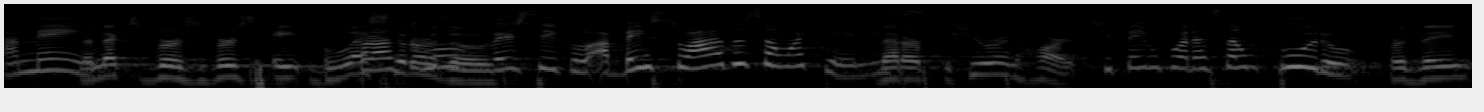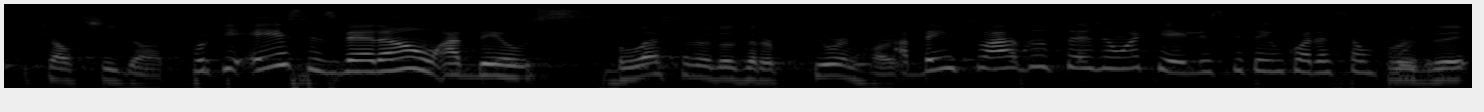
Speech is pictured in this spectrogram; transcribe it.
Amém. The next verse, verse 8, blessed are Próximo those versículo. Abençoados são aqueles that are pure in heart, que têm um coração puro, for they shall see God. porque esses verão a Deus. Blessed are those that are pure in heart, Abençoados sejam aqueles que têm um coração for puro, they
